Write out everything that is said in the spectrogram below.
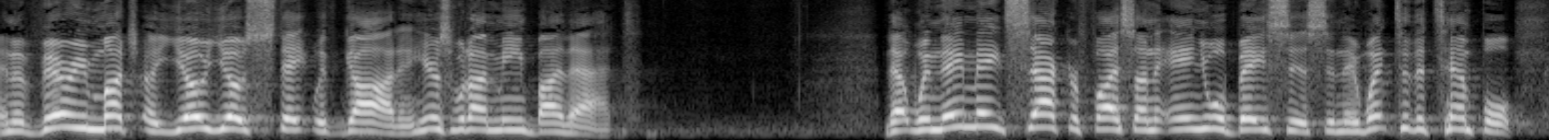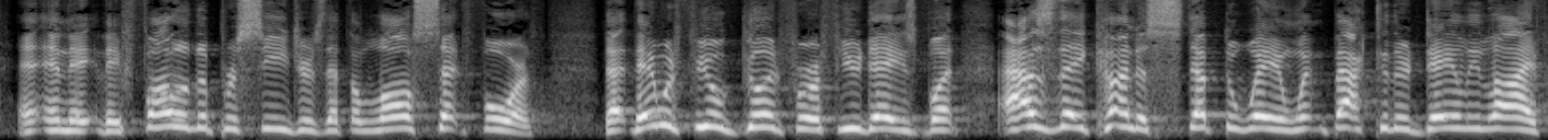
in a very much a yo yo state with God. And here's what I mean by that that when they made sacrifice on an annual basis and they went to the temple and, and they, they followed the procedures that the law set forth, that they would feel good for a few days, but as they kind of stepped away and went back to their daily life,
